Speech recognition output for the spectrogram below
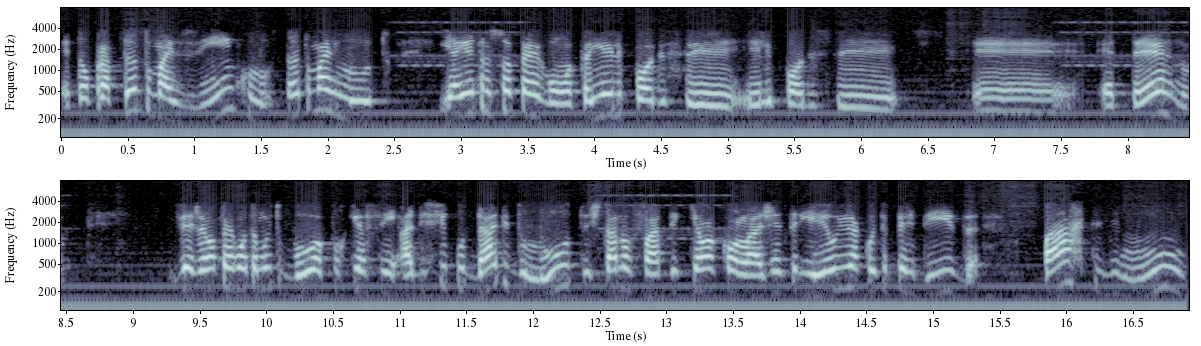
Então, para tanto mais vínculo, tanto mais luto. E aí entra a sua pergunta, e ele pode ser, ele pode ser é, eterno? Veja, é uma pergunta muito boa, porque assim, a dificuldade do luto está no fato de que é uma colagem entre eu e a coisa perdida. Parte de mim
